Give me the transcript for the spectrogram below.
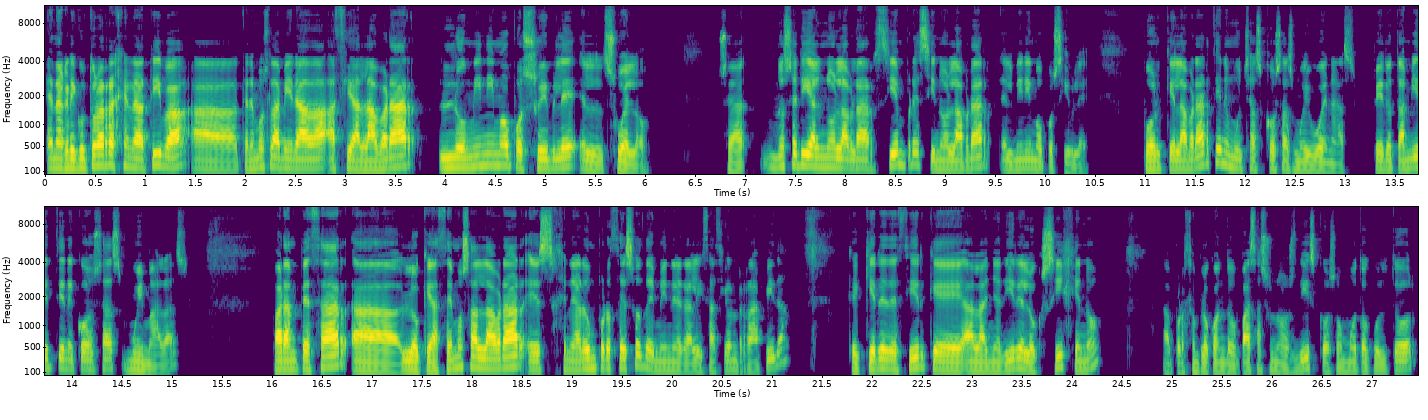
En agricultura regenerativa ah, tenemos la mirada hacia labrar lo mínimo posible el suelo. O sea, no sería el no labrar siempre, sino labrar el mínimo posible. Porque labrar tiene muchas cosas muy buenas, pero también tiene cosas muy malas. Para empezar, ah, lo que hacemos al labrar es generar un proceso de mineralización rápida, que quiere decir que al añadir el oxígeno, ah, por ejemplo, cuando pasas unos discos o un motocultor,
